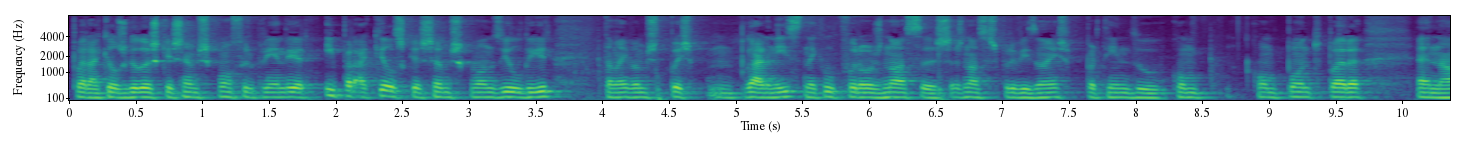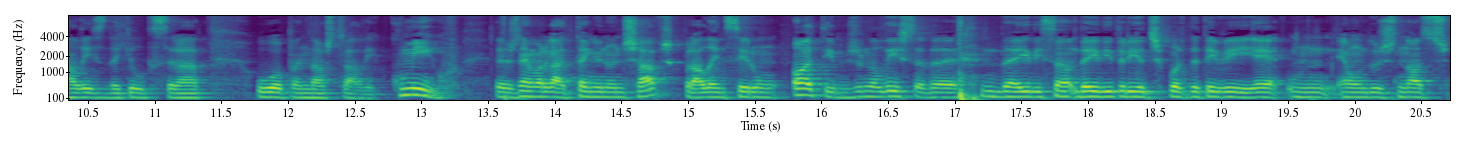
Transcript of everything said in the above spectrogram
para aqueles jogadores que achamos que vão surpreender e para aqueles que achamos que vão desiludir. Também vamos depois pegar nisso, naquilo que foram as nossas, as nossas previsões, partindo como como ponto para análise daquilo que será o Open da Austrália. Comigo, eh, José Morgado, tenho o Nuno Chaves, que para além de ser um ótimo jornalista da, da, edição, da editoria de esporte da TV, é um, é um dos nossos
